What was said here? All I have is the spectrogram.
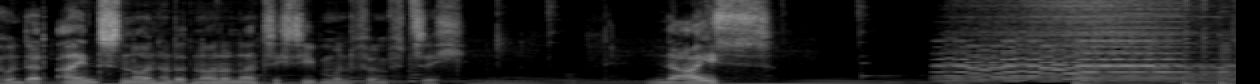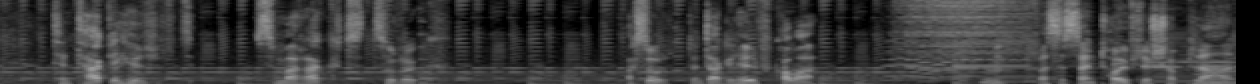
101, 999, 57. Nice. Tentakel hilft Smaragd zurück. Ach so, Tentakel hilft, komm mal. Hm, was ist sein teuflischer Plan?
